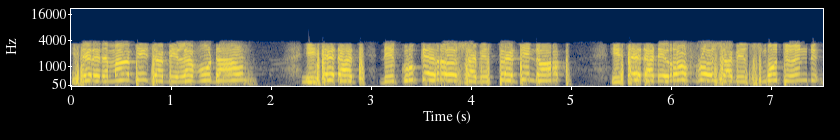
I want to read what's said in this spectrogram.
He said that the mountain shall be leveled down. He said that the crooked road shall be straightened up. He said that the rough road shall be smoothened.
